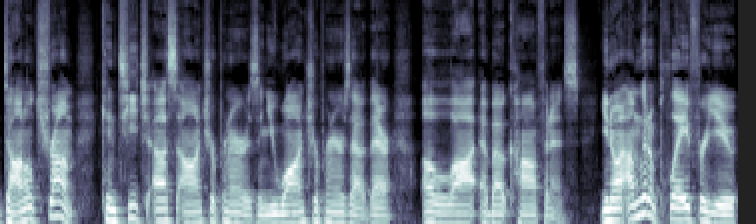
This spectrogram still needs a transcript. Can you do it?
Donald Trump can teach us entrepreneurs and you wantrepreneurs out there a lot about confidence. You know, I'm going to play for you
